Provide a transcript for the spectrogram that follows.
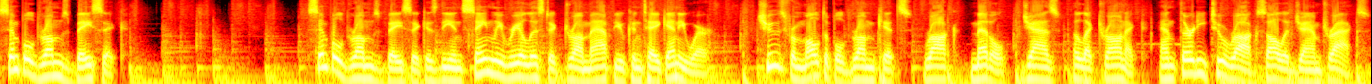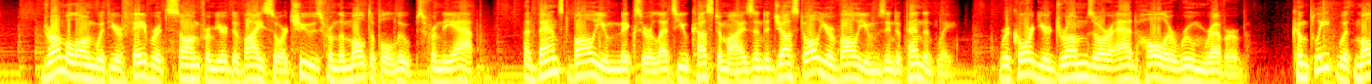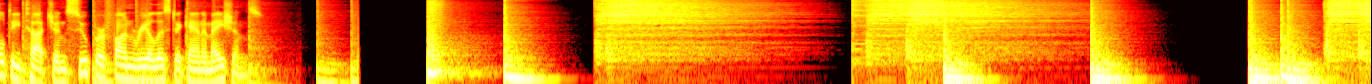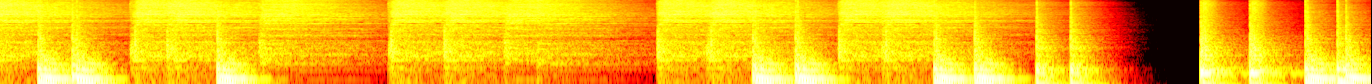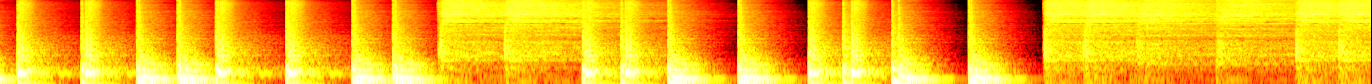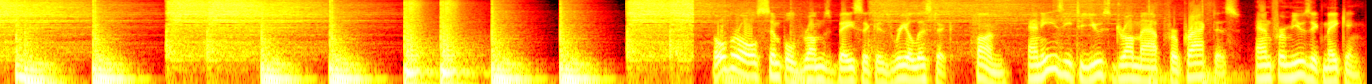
Simple Drums Basic Simple Drums Basic is the insanely realistic drum app you can take anywhere. Choose from multiple drum kits, rock, metal, jazz, electronic, and 32 rock solid jam tracks. Drum along with your favorite song from your device or choose from the multiple loops from the app. Advanced Volume Mixer lets you customize and adjust all your volumes independently. Record your drums or add hall or room reverb. Complete with multi-touch and super fun realistic animations. Overall Simple Drums Basic is realistic, fun, and easy to use drum app for practice and for music making.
